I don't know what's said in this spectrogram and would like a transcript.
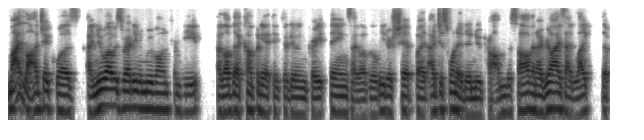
My logic was I knew I was ready to move on from Heap. I love that company. I think they're doing great things. I love the leadership, but I just wanted a new problem to solve. And I realized I liked the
